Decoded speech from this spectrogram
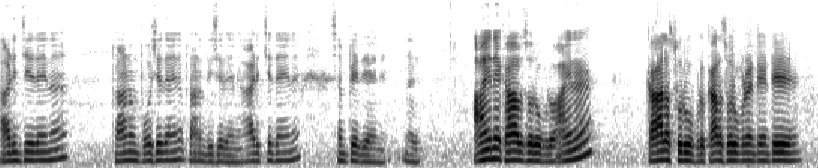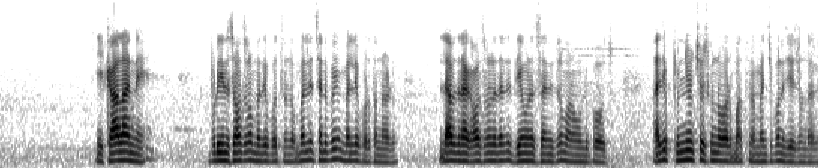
ఆడించేదైనా ప్రాణం పోసేదైనా ఆయన ప్రాణం తీసేది ఆయన ఆయనే చంపేది ఆయనే అది ఆయనే కాల స్వరూపుడు ఆయన కాల స్వరూపుడు కాల స్వరూపుడు అంటే ఏంటి? ఈ కాలాన్ని. ఇప్పుడు ఇన్ని సంవత్సరాలు మధ్య పోతున్నాడు మళ్ళీ చనిపోయి మళ్ళీ పుడుతున్నాడు. లేకపోతే నాకు అవసరం లేదంటే దేవుని సన్నిధిలో మనం ఉండిపోవచ్చు. అది పుణ్యం చేసుకున్న వారు మాత్రమే. మంచి పనులు చేసి ఉండాలి.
